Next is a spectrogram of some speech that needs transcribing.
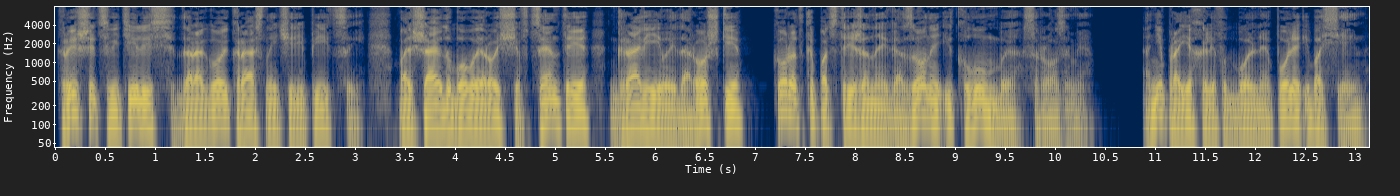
Крыши цветились дорогой красной черепицей, большая дубовая роща в центре, гравиевые дорожки, коротко подстриженные газоны и клумбы с розами. Они проехали футбольное поле и бассейн.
